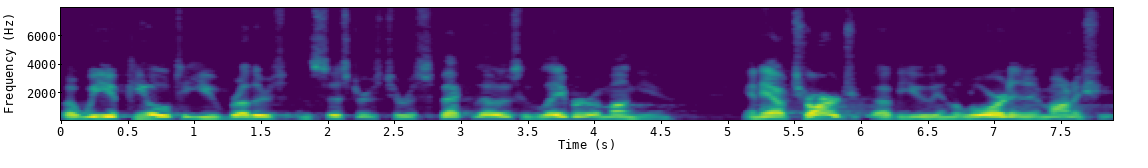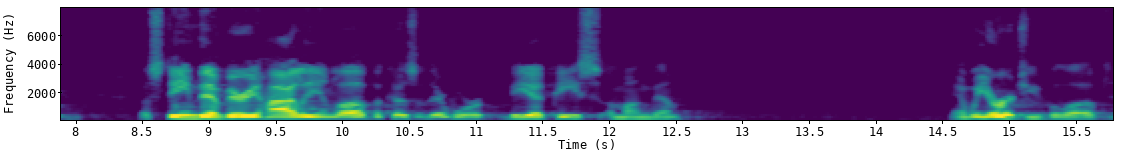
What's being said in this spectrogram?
But we appeal to you, brothers and sisters, to respect those who labor among you and have charge of you in the Lord and admonish you. Esteem them very highly in love because of their work. Be at peace among them. And we urge you, beloved,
